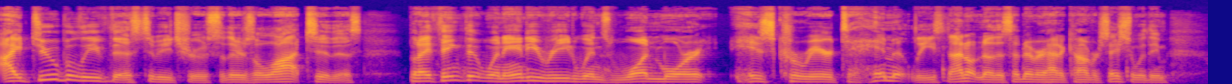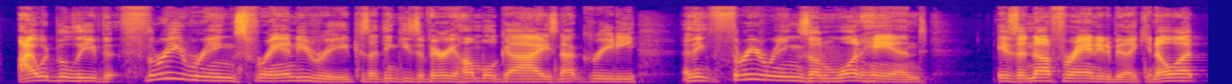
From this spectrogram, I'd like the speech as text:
I do believe this to be true. So there's a lot to this. But I think that when Andy Reid wins one more, his career to him at least, and I don't know this, I've never had a conversation with him. I would believe that three rings for Andy Reid, because I think he's a very humble guy. He's not greedy. I think three rings on one hand is enough for Andy to be like, you know what?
